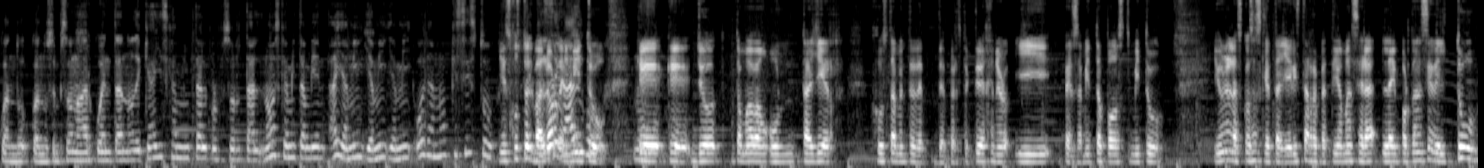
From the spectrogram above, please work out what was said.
Cuando, cuando se empezaron a dar cuenta, ¿no? De que, ay, es que a mí tal profesor tal, no, es que a mí también, ay, a mí, y a mí, y a mí, oiga, ¿no? ¿Qué es esto? Y es justo el valor del Me Too, que, que yo tomaba un taller justamente de, perspectiva de género y pensamiento post-Me Too. Y una de las cosas que el tallerista repetía más era la importancia del tú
